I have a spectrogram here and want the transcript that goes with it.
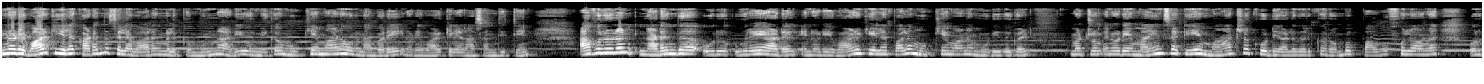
என்னுடைய வாழ்க்கையில் கடந்த சில வாரங்களுக்கு முன்னாடி ஒரு மிக முக்கியமான ஒரு நபரை என்னுடைய வாழ்க்கையில் நான் சந்தித்தேன். அவருடன் நடந்த ஒரு உரையாடல் என்னுடைய வாழ்க்கையில் பல முக்கியமான முடிவுகள் மற்றும் என்னுடைய மைண்ட் செட்டையே மாற்றக்கூடிய அளவிற்கு ரொம்ப பவர்ஃபுல்லான ஒரு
